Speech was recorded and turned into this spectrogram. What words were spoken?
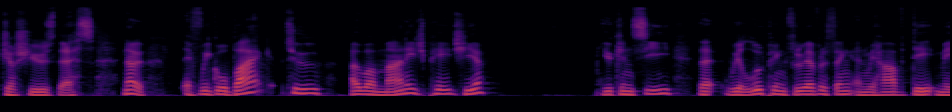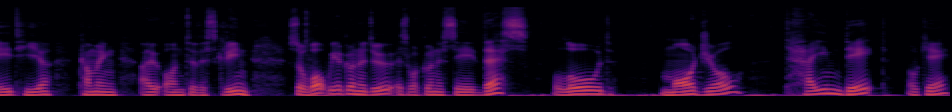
just use this. Now, if we go back to our manage page here, you can see that we're looping through everything and we have date made here coming out onto the screen. So what we're going to do is we're going to say this load module time date, okay?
